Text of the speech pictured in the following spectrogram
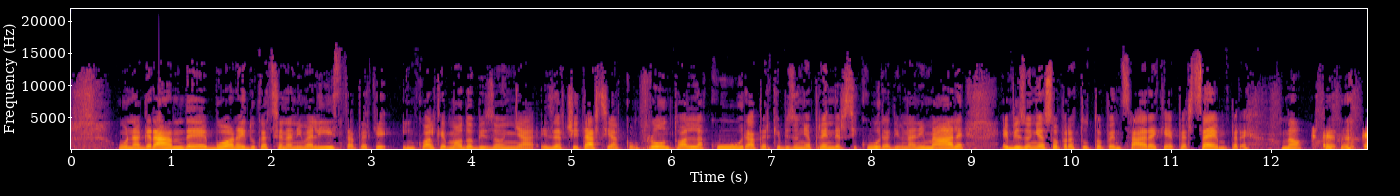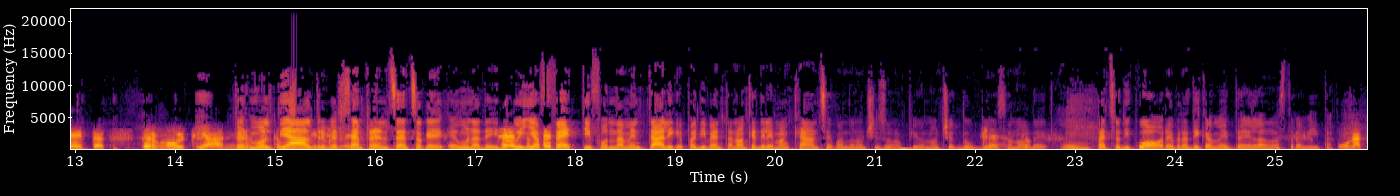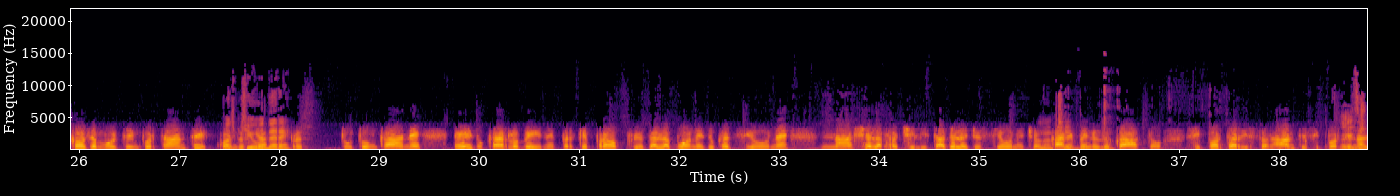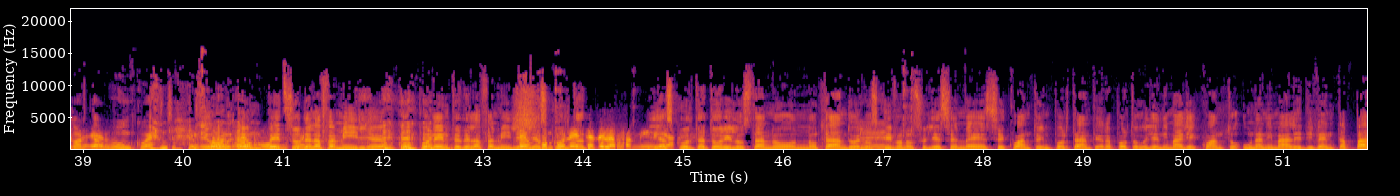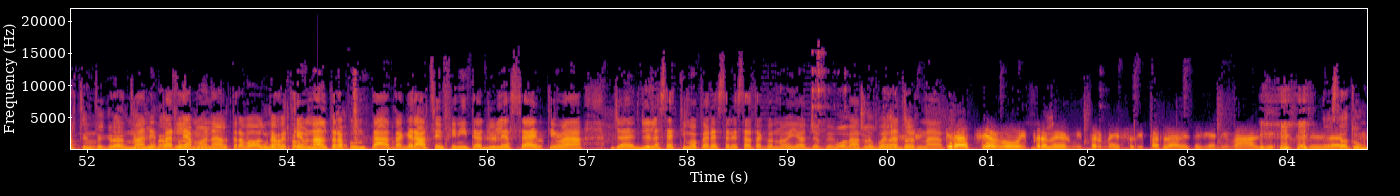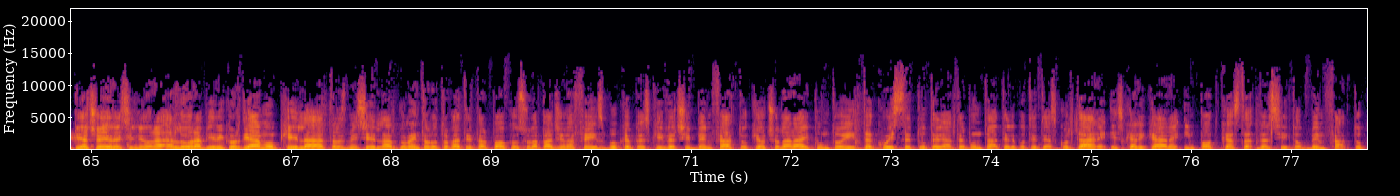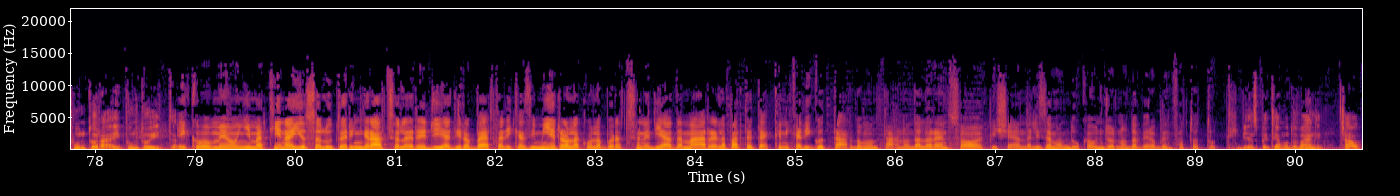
una grande e buona educazione animalista perché in qualche modo bisogna esercitarsi al confronto, alla cura, perché bisogna prendersi cura di un animale e bisogna soprattutto pensare che è per sempre, no? Certo, che è per, per molti anni. per molti altri, per 15, sempre nel 20 anni. senso che è uno dei, di Certo, quegli certo. affetti fondamentali che poi diventano anche delle mancanze quando non ci sono più, non c'è dubbio, Certo. sono de- un pezzo di cuore praticamente della nostra vita. Una cosa molto importante quando si ha soprattutto un cane è educarlo bene perché proprio dalla buona educazione nasce la facilità della gestione, cioè Non un cane ben educato si porta al ristorante, si porta Eh, in si Si porta albergo. ovunque. cioè, È un, è un pezzo della famiglia, è un componente della famiglia. È un componente della famiglia. Gli ascoltatori lo stanno notando e lo Eh. scrivono sugli sms quanto è importante il rapporto con gli animali e quanto un animale diventa parte integrante Ma di ne una parliamo famiglia. un'altra volta Un'altra perché è un'altra puntata. Grazie infinite a Giulia Settima, Gia- Giulia Settimo per essere stata con noi oggi a Ben Buona Fatto. Buona giornata. Grazie a voi per avermi permesso di parlare degli animali del... È stato un piacere signora. Allora vi ricordiamo che la trasmissione, l'argomento lo trovate tra poco sulla pagina Facebook per scriverci benfatto chiocciolarai.it. Queste e tutte le altre puntate le potete ascoltare e scaricare in podcast dal sito benfatto.rai.it. E come ogni mattina io saluto e ringrazio la regia di Roberta Di Casimiro, la collaborazione di Ada e la parte tecnica di Gottardo Montano. Da Lorenzo Epice e Annalisa Manduca, un giorno davvero ben fatto a tutti. Vi aspettiamo domani. Ciao.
